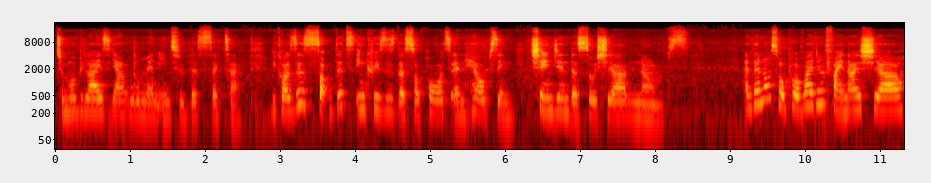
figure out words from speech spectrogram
to mobilize young women into this sector. Because this this increases the support and helps in changing the social norms. And then also providing financial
